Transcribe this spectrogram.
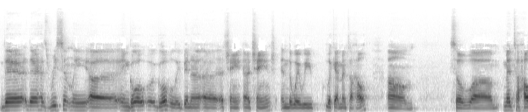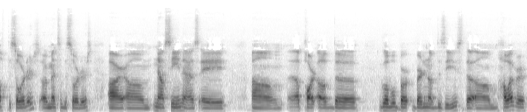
there, there has recently uh, and glo- globally been a, a, cha- a, change in the way we look at mental health. Um, so, um, mental health disorders or mental disorders are um, now seen as a um, a part of the global bur- burden of disease. The um, however,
